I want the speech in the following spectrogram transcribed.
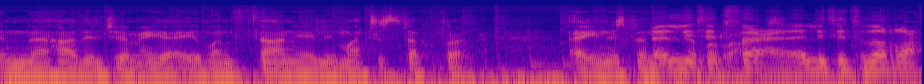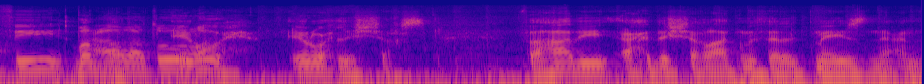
إن هذه الجمعية أيضا الثانية اللي ما تستقطع أي نسبة من اللي. تدفعه اللي تتبرع فيه على بالضبط طول. يروح يروح للشخص. فهذه أحد الشغلات مثلا تميزنا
